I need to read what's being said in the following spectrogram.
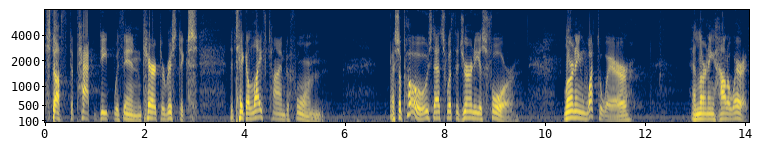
Stuff to pack deep within, characteristics that take a lifetime to form. But I suppose that's what the journey is for learning what to wear and learning how to wear it.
